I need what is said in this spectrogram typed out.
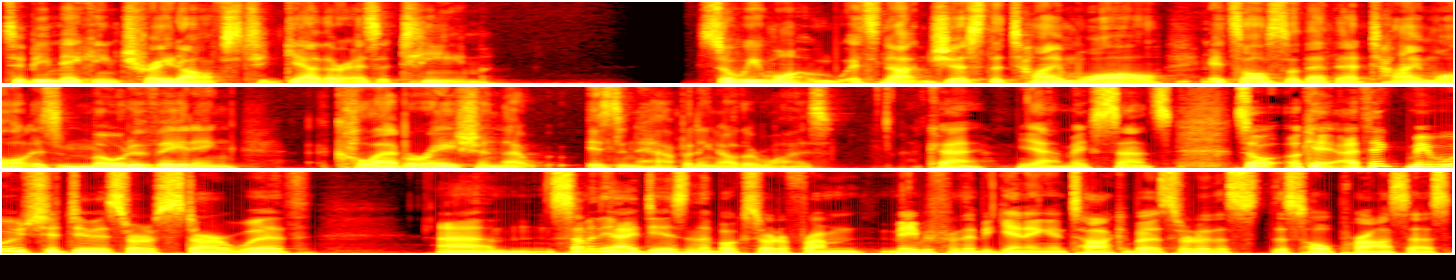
to be making trade offs together as a team. So we want it's not just the time wall, it's also that that time wall is motivating collaboration that isn't happening otherwise. Okay. Yeah, makes sense. So, okay, I think maybe what we should do is sort of start with um, some of the ideas in the book sort of from maybe from the beginning and talk about sort of this this whole process.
